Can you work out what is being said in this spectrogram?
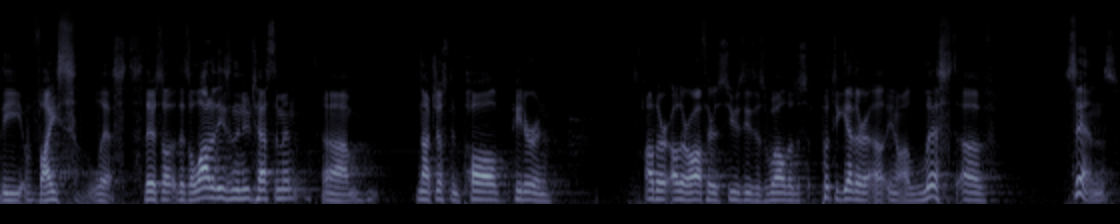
The vice lists. There's a, there's a lot of these in the New Testament, um, not just in Paul, Peter, and other, other authors use these as well. They'll just put together a, you know, a list of sins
